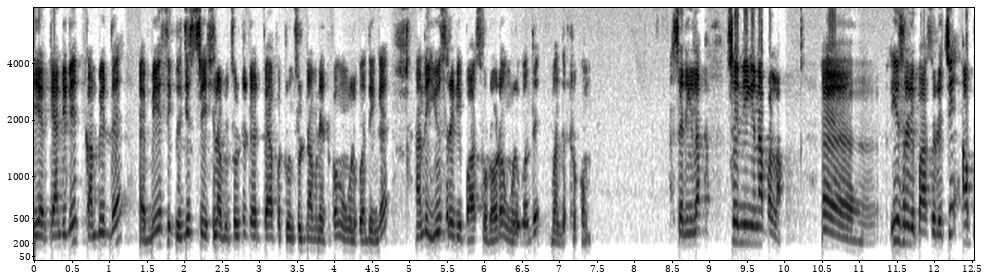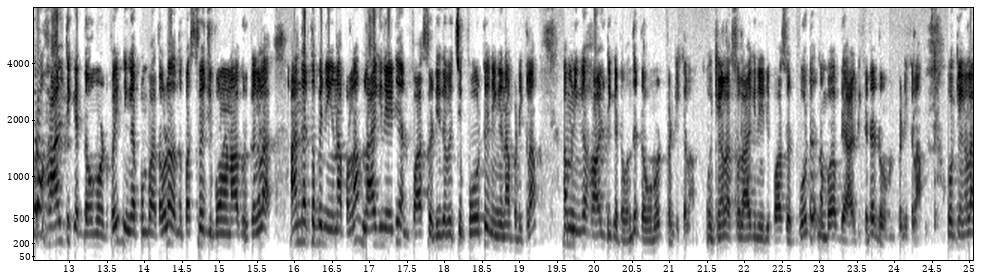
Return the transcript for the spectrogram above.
dear candidate complete the basic registration அப்படின்னு சொல்லிட்டு பேப்பர் டூன்னு சொல்லிட்டு என்ன பண்ணிட்டு இருப்பாங்க? உங்களுக்கு வந்து இங்கே அந்த யூசர் ஐடி பாஸ்வேர்டோட உங்களுக்கு வந்து வந்துட்டு இருக்கும். சரிங்களா? ஸோ நீங்கள் என்ன பண்ணலாம்? யூசர் பாஸ்வேர்டு வச்சு அப்புறம் ஹால் டிக்கெட் டவுன்லோட் போய் நீங்கள் எப்போ பார்த்தாலும் அந்த ஃபஸ்ட் பேஜ் போகணும் ஞாபகம் இருக்குங்களா? அந்த இடத்த போய் நீங்கள் என்ன பண்ணலாம்? லாகின் ஐடி அண்ட் பாஸ்வேர்டு இதை வச்சு போட்டு நீங்கள் என்ன பண்ணிக்கலாம்? நம்ம நீங்கள் ஹால் டிக்கெட்டை வந்து டவுன்லோட் பண்ணிக்கலாம். ஓகேங்களா ஸோ லாகின் ஐடி பாஸ்வேர்ட் போட்டு நம்ம அப்படியே ஹால் டிக்கெட்டை டவுன்லோட் பண்ணிக்கலாம். ஓகேங்களா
